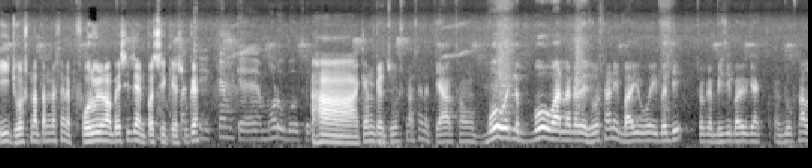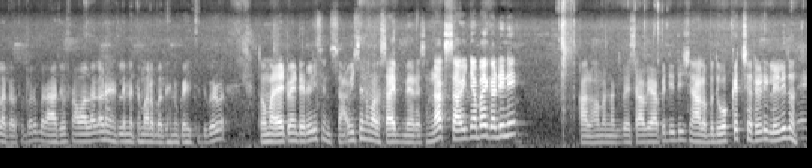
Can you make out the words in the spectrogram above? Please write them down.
એ જોશના તમને છે ને ફોર વ્હીલમાં બેસી જાય ને પછી કહેશું કે? કેમ કે મોડું બહુ હા કેમ કે જોશના છે ને ત્યાર થવામાં બહુ એટલે બહુ વાર લગાડે જોશનાની બાયુ હોય બધી જો કે બીજી બાયુ ક્યાંક દુઃખ ના લગાડતું બરાબર? આ જોશના વાર લગાડે એટલે મેં તમારા બધાનું કહી દીધું બરાબર? તો અમારે એ ટ્વેન્ટી રેડી છે ને સાવી છે ને મારા સાહેબ મેરે છે. નક્સ સાવી ક્યાં ભાઈ ગાડીની? હાલો અમે નક્ષભાઈ સાવી આપી દીધી છે. હાલો બધું ઓકે જ છે. રેડી લઈ લીધું ને?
